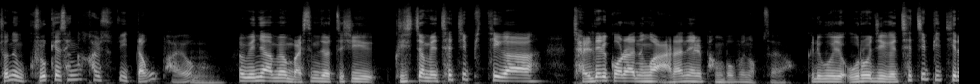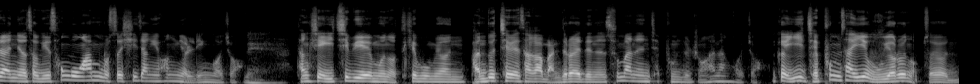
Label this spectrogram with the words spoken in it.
저는 그렇게 생각할 수도 있다고 봐요. 음, 왜냐하면 말씀드렸듯이 그 시점에 챗GPT가 잘 될 거라는 걸 알아낼 방법은 없어요. 그리고 오로지 그 챗GPT라는 녀석이 성공함으로써 시장이 확 열린 거죠. 네. 당시 HBM은 어떻게 보면 반도체 회사가 만들어야 되는 수많은 제품들 중 하나인 거죠. 그러니까 이 제품 사이에 우열은 없어요.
